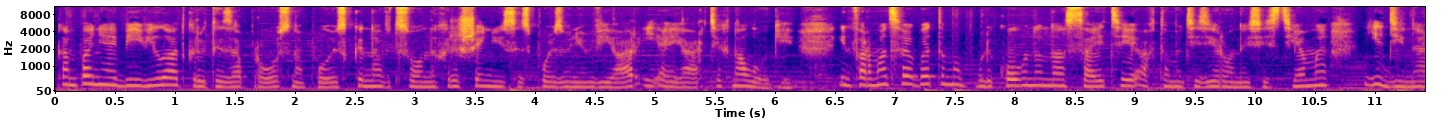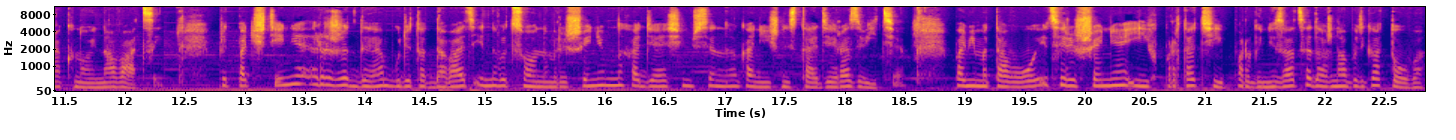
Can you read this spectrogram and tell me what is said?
Компания объявила открытый запрос на поиск инновационных решений с использованием VR и AR технологий. Информация об этом опубликована на сайте автоматизированной системы «Единое окно инноваций». Предпочтение РЖД будет отдавать инновационным решениям, находящимся на конечной стадии развития. Помимо того, эти решения и их прототип организация должна быть готова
